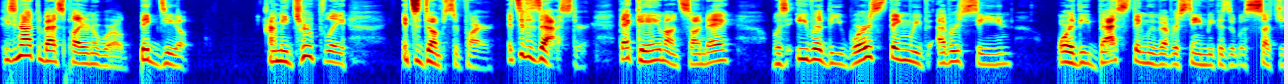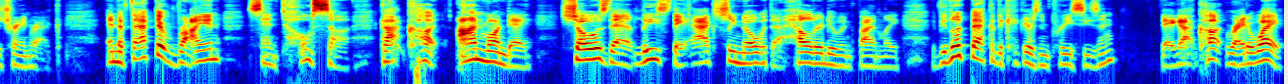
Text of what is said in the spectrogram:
He's not the best player in the world. Big deal. I mean, truthfully, it's a dumpster fire. It's a disaster. That game on Sunday was either the worst thing we've ever seen or the best thing we've ever seen because it was such a train wreck. And the fact that Ryan Santoso got cut on Monday shows that at least they actually know what the hell they're doing finally. If you look back at the kickers in preseason, they got cut right away.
